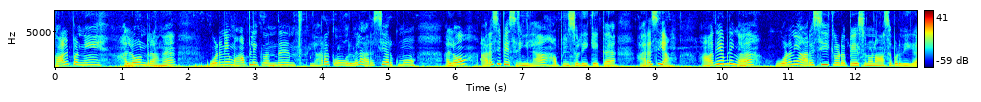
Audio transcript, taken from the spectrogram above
கால் பண்ணி ஹலோன்றாங்க. உடனே மாப்பிள்ளைக்கு வந்து யாராக்கும்? ஒருவேளை அரசியாக இருக்குமோ? ஹலோ அரசி பேசுகிறீங்களா அப்படின்னு சொல்லி கேட்க அரசியா? அது எப்படிங்க? உடனே அரசி கூட பேசணும்னு ஆசைப்படுவீங்க?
